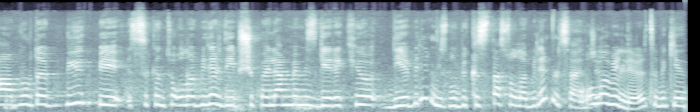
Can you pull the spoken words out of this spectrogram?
Aa, burada büyük bir sıkıntı olabilir deyip şüphelenmemiz gerekiyor diyebilir miyiz? Bu bir kıstas olabilir mi sence? Olabilir. Tabii ki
